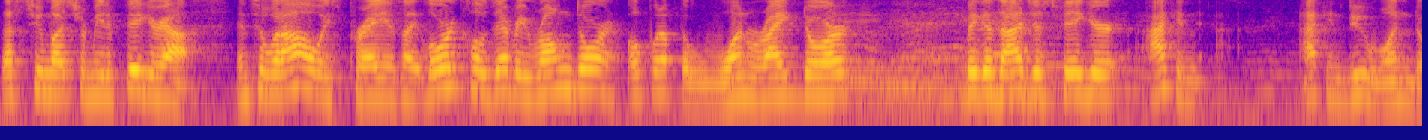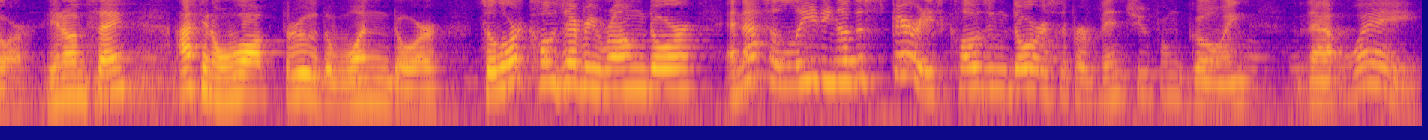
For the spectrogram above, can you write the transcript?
that's too much for me to figure out. And so, what I always pray is like, Lord, close every wrong door and open up the one right door, because I just figure I can. I can do one door. You know what I'm saying? I can walk through the one door. So, Lord, close every wrong door, and that's a leading of the Spirit. He's closing doors to prevent you from going that way.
